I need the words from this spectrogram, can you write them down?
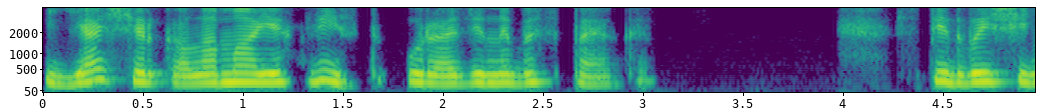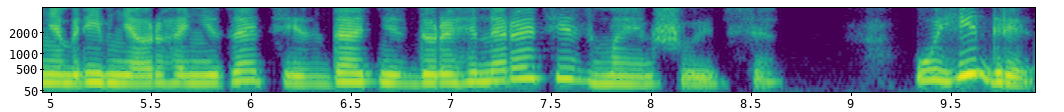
Ящерка ламає хвіст у разі небезпеки. З підвищенням рівня організації здатність до регенерації зменшується. У гідрі,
